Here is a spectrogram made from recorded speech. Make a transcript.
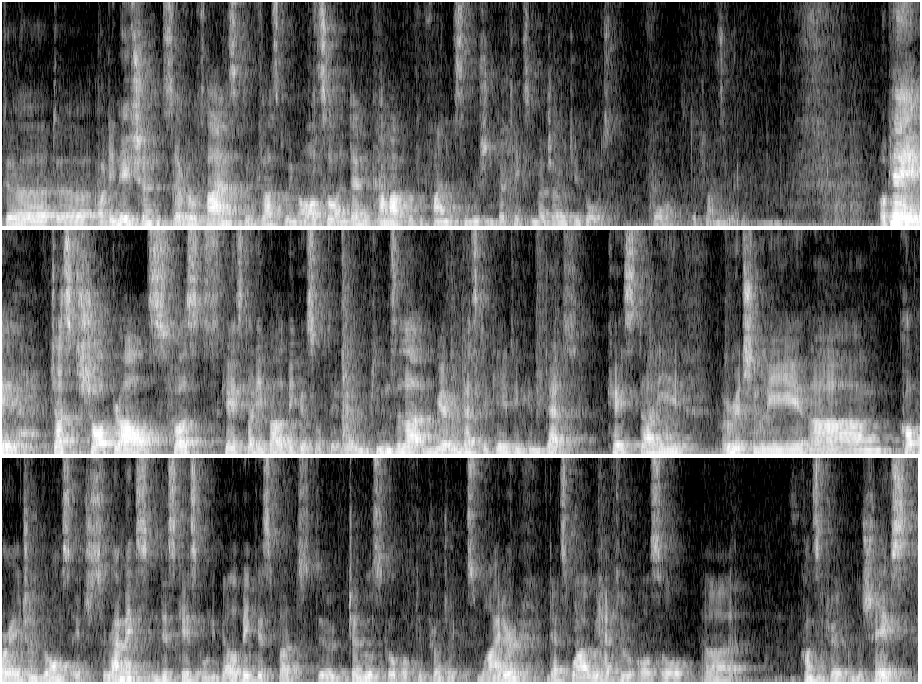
the, the, ordination several times, the clustering also, and then come up with a final solution that takes a majority vote for the clustering. Okay, just a short browse. First case study Bell Beakers of the Iberian Peninsula, and we are investigating in that case study originally um, copper age and bronze age ceramics, in this case only Bell Beakers, but the general scope of the project is wider. That's why we had to also uh, concentrate on the shapes.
